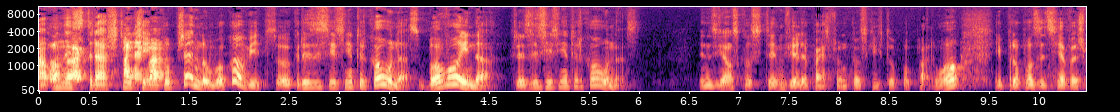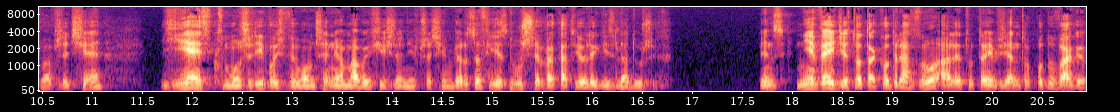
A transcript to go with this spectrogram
a one tak? strasznie Ale cienko ma- przędą, bo COVID, to kryzys jest nie tylko u nas, bo wojna, kryzys jest nie tylko u nas. Więc w związku z tym wiele państw członkowskich to poparło i propozycja weszła w życie. Jest możliwość wyłączenia małych i średnich przedsiębiorców i jest dłuższe vacatio legis dla dużych. Więc nie wejdzie to tak od razu, ale tutaj wzięto pod uwagę,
